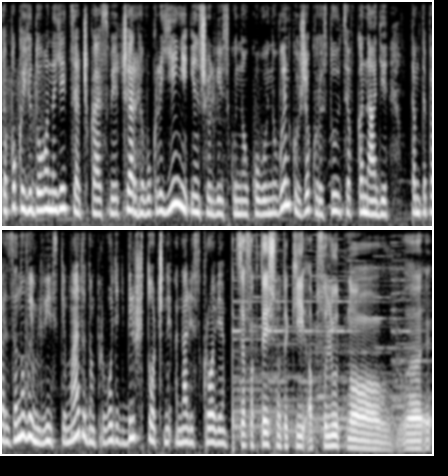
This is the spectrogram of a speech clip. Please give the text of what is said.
Та поки йодоване яйце чекає своєї черги в Україні, іншою львівською науковою новинкою вже користуються в Канаді. Там тепер за новим львівським методом проводять більш точний аналіз крові. Це фактично такий абсолютно е,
